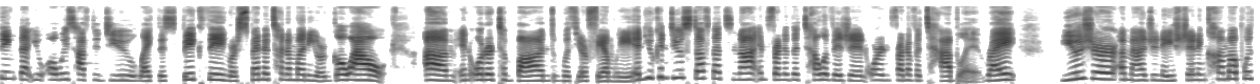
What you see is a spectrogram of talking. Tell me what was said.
think that you always have to do like this big thing or spend a ton of money or go out um, in order to bond with your family. And you can do stuff that's not in front of the television or in front of a tablet, right? Use your imagination and come up with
